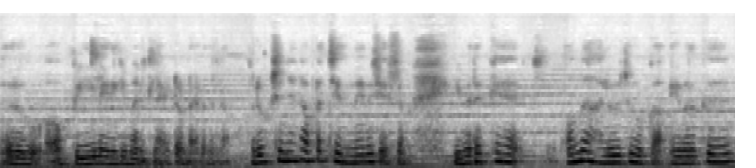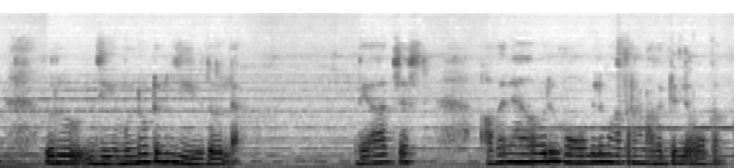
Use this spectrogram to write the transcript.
ഒരു ഫീൽ എനിക്ക് മനസ്സിലായിട്ടുണ്ടായിരുന്നില്ല. ഒരു പക്ഷെ ഞാൻ അവിടെ ചെന്നതിന് ശേഷം ഇവരൊക്കെ ഒന്ന് ആലോചിച്ച് നോക്കുക. ഇവർക്ക് ഒരു ജീ മുന്നോട്ടൊരു ജീവിതമില്ല ദേ ആർ ജസ്റ്റ് അവർ ആ ഒരു ഹോമിൽ മാത്രമാണ് അവരുടെ ലോകം.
